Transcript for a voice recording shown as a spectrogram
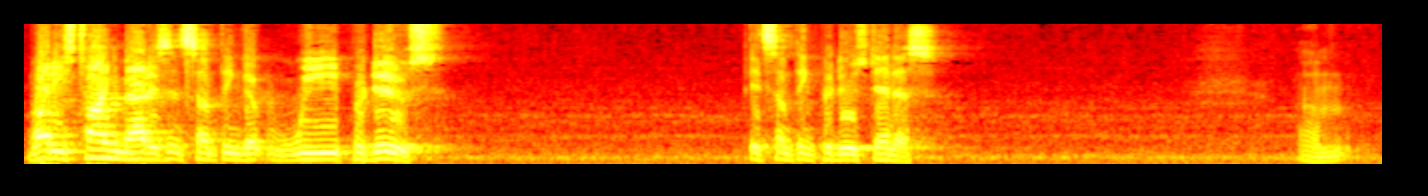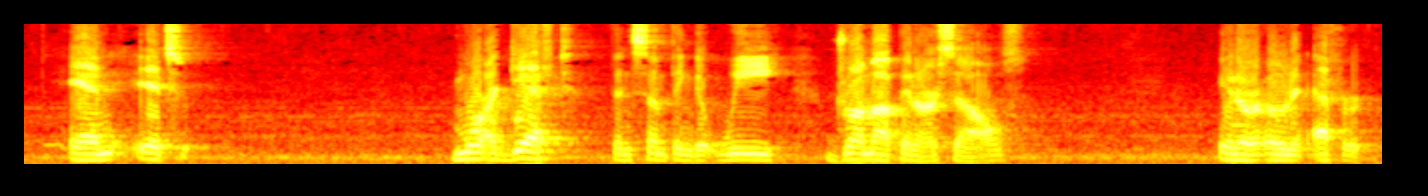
what he's talking about isn't something that we produce, it's something produced in us. Um, and it's more a gift than something that we drum up in ourselves in our own effort.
